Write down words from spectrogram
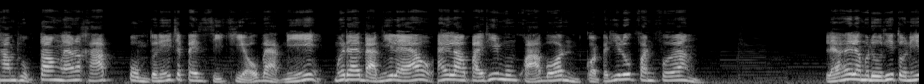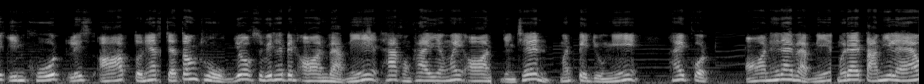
ทำถูกต้องแล้วนะครับ ปุ่มตัวนี้จะเป็นสีเขียวแบบนี้ เมื่อได้แบบนี้แล้ว ให้เราไปที่มุมขวาบน กดไปที่รูปฟันเฟือง แล้วให้เรามาดูที่ตัวนี้ include list of ตัวนี้จะต้องถูกโยกสวิตช์ให้เป็น on แบบนี้ ถ้าของใครยังไม่ on อย่างเช่น มันปิดอยู่งี้ ให้กด on ให้ได้แบบนี้เมื่อได้ตามนี้แล้ว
